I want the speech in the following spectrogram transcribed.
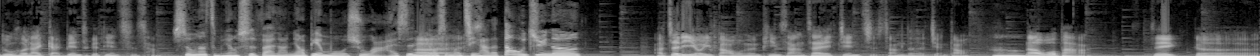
如何来改变这个电磁场？是哦，那怎么样示范啊？你要变魔术啊，还是你有什么其他的道具呢？啊，这里有一把我们平常在剪纸张的剪刀。哦，那我把这个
